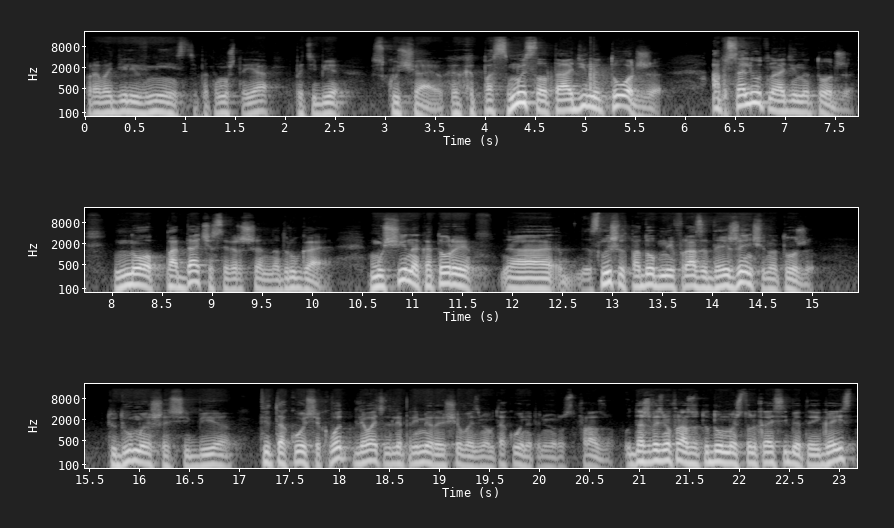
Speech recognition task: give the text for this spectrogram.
проводили вместе, потому что я по тебе скучаю. По смысл-то один и тот же, абсолютно один и тот же, но подача совершенно другая. Мужчина, который э, слышит подобные фразы, да и женщина тоже – ты думаешь о себе, ты такой сик. Вот давайте для примера еще возьмем такую, например, фразу. Даже возьмем фразу «ты думаешь только о себе, ты эгоист».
